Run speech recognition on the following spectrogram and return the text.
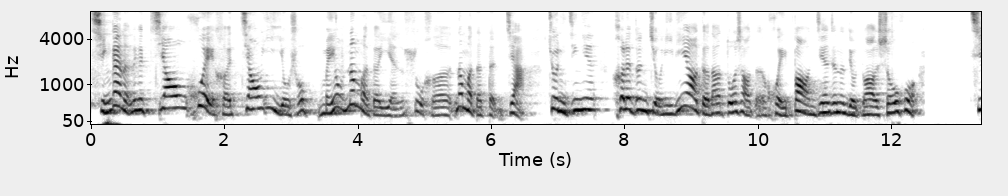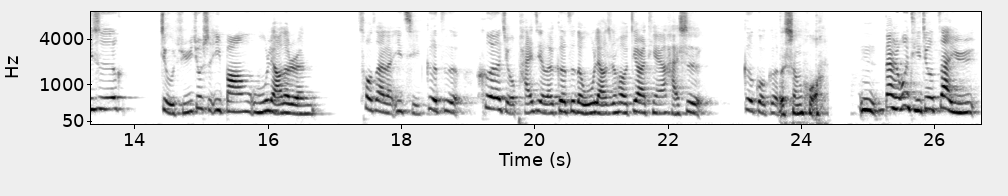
情感的那个交汇和交易，有时候没有那么的严肃和那么的等价。就你今天喝了顿酒，你一定要得到多少的回报？你今天真的有多少收获？其实酒局就是一帮无聊的人凑在了一起，各自喝了酒，排解了各自的无聊之后，第二天还是各过各的生活。嗯，但是问题就在于，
